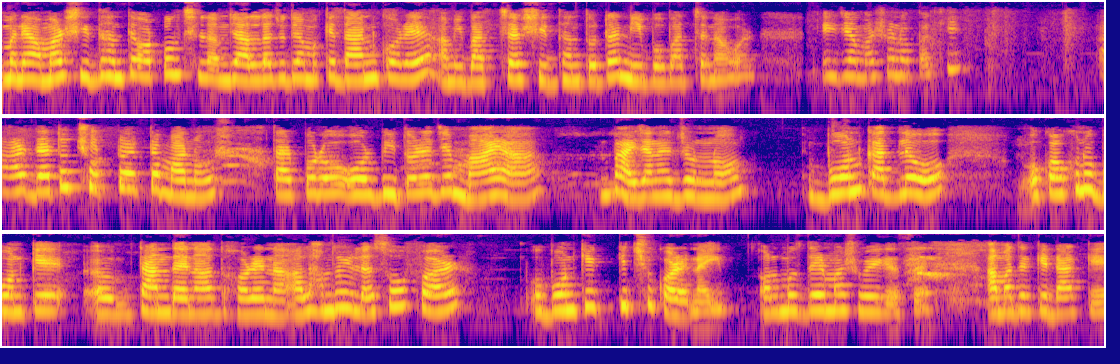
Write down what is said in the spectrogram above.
মানে আমার সিদ্ধান্তে অটল ছিলাম যে আল্লাহ যদি আমাকে দান করে, আমি বাচ্চার সিদ্ধান্তটা নিব, বাচ্চা নেওয়ার। এই যে আমার সোনা পাখি। আর এত ছোট্ট একটা মানুষ। তারপরও ওর ভিতরে যে মায়া ভাইজানের জন্য, বোন কাঁদলেও ও কখনো বোনকে টান দেয় না, ধরে না। আলহামদুলিল্লাহ সোফার ও বোনকে কিচ্ছু করে নাই। অলমোস্ট দেড় মাস হয়ে গেছে। আমাদেরকে ডাকে।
